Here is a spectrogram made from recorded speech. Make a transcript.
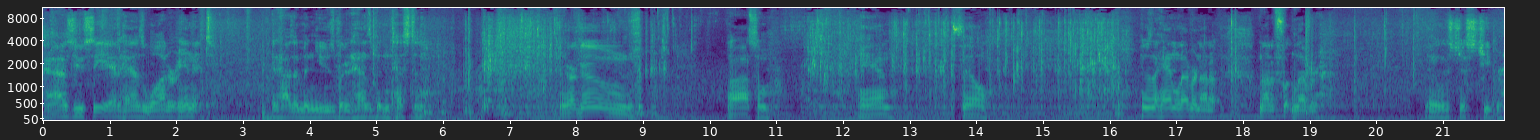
As you see, it has water in it. It hasn't been used, but it has been tested. There goes. Awesome. And fill. This is a hand lever, not a not a foot lever. It was just cheaper.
